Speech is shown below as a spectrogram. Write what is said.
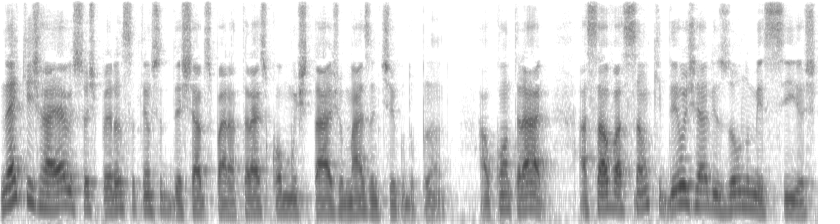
Não é que Israel e sua esperança tenham sido deixados para trás como um estágio mais antigo do plano. Ao contrário, a salvação que Deus realizou no Messias,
